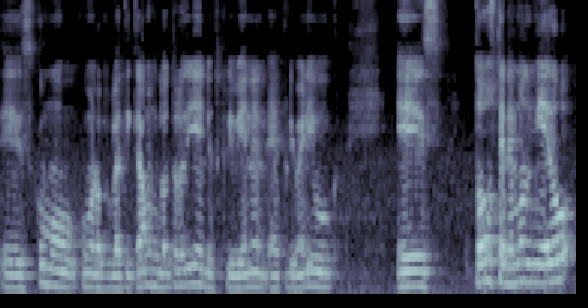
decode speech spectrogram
es como, como lo que platicamos el otro día, yo escribí en el, el primer ebook es, todos tenemos miedo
